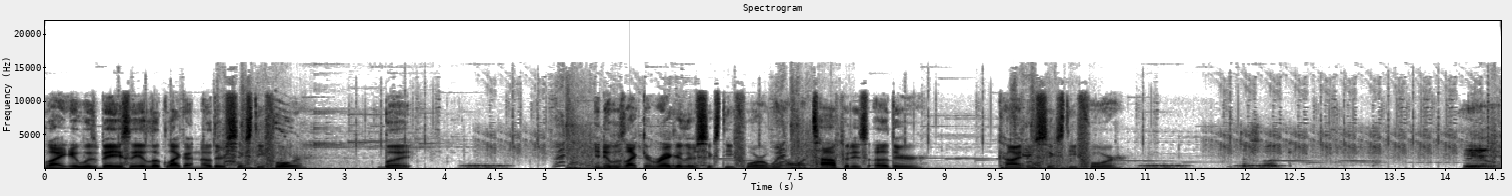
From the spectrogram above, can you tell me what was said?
Like it was basically, it looked like another 64, but and it was like the regular 64 went on top of this other kind of 64. What the fuck? Yeah.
